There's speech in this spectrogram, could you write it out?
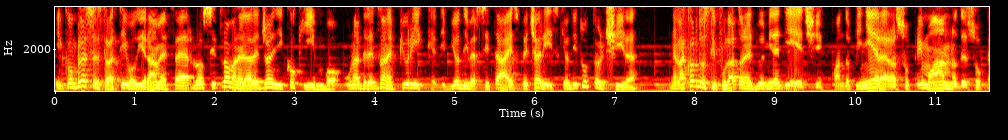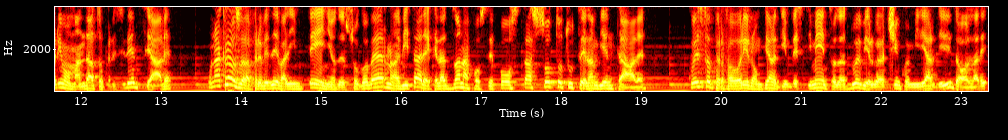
Il complesso estrattivo di rame e ferro si trova nella regione di Coquimbo, una delle zone più ricche di biodiversità e specie a rischio di tutto il Cile. Nell'accordo stipulato nel 2010, quando Piniera era al suo primo anno del suo primo mandato presidenziale, una clausola prevedeva l'impegno del suo governo a evitare che la zona fosse posta sotto tutela ambientale. Questo per favorire un piano di investimento da 2,5 miliardi di dollari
